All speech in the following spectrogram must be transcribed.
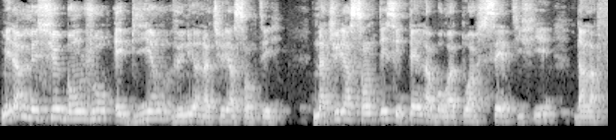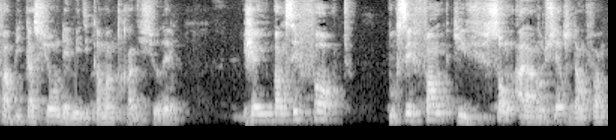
Mesdames, Messieurs, bonjour et bienvenue à Naturia Santé. Naturia Santé, c'est un laboratoire certifié dans la fabrication des médicaments traditionnels. J'ai une pensée forte pour ces femmes qui sont à la recherche d'enfants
